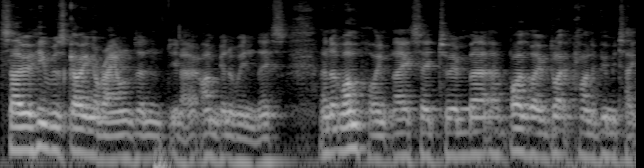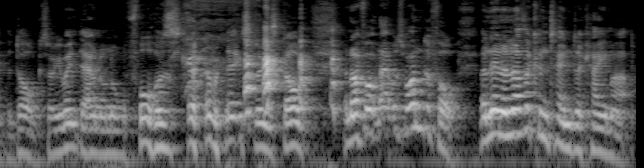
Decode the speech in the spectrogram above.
So he was going around and, you know, I'm going to win this. And at one point they said to him, uh, by the way, we'd like to kind of imitate the dog. So he went down on all fours next to his dog. And I thought that was wonderful. And then another contender came up.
